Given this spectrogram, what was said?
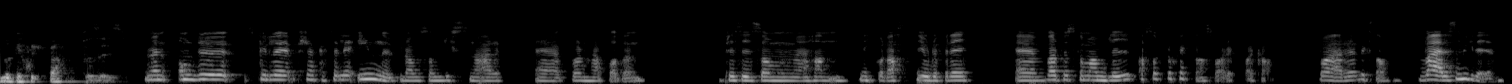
låter skitbra. Precis. Men om du skulle försöka sälja in nu för de som lyssnar eh, på den här podden, precis som han Nikolas gjorde för dig. Eh, varför ska man bli alltså, projektansvarig på Arkad? Vad är det liksom? Vad är det som är grejen?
